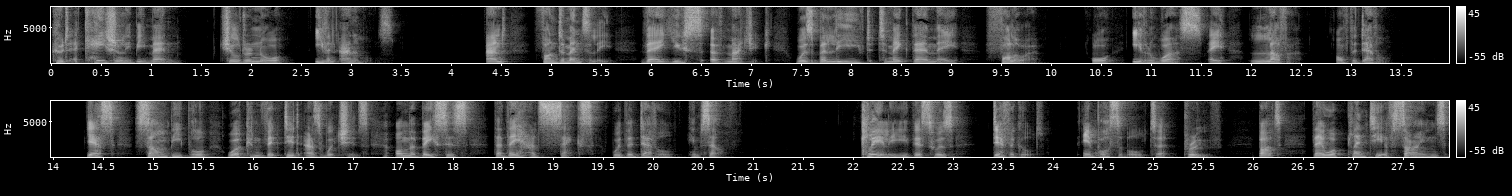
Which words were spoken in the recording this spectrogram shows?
could occasionally be men, children, or even animals. And fundamentally, their use of magic was believed to make them a follower, or even worse, a lover of the devil. Yes, some people were convicted as witches on the basis that they had sex with the devil himself. Clearly, this was difficult, impossible to prove, but there were plenty of signs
